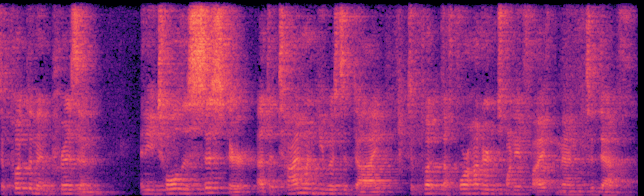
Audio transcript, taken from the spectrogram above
to put them in prison and he told his sister at the time when he was to die to put the 425 men to death,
